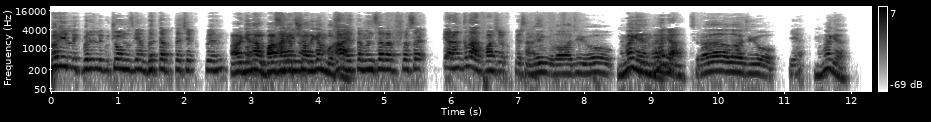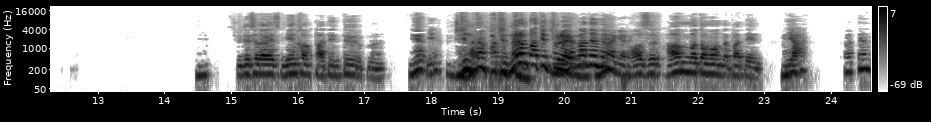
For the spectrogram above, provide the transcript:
1 yillik 1 yillik uchovimizga ham bitta bitta chek qilib bering. Original bazaga tushadigan bo'lsa. Ha, erta minsalar ushlasa, yaran qiladi farsh qilib bersangiz. uning iloji yo'q Nimaga endi? Nimaga? sira iloji yo'q Nimaga? shu desalaringiz men ham patentda yuribman jinlar ham patent. Jinlar ham patent to'laydi. patent nima kerak hozir hamma tomonda patent Ya. patent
